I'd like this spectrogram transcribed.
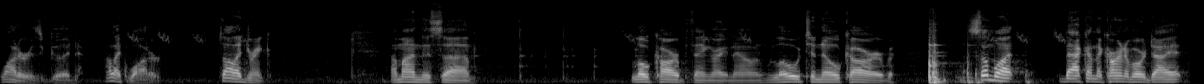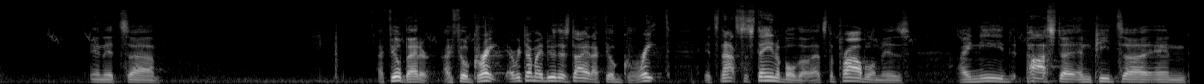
Water is good. I like water. It's all I drink. I'm on this uh, low carb thing right now, low to no carb. Somewhat back on the carnivore diet, and it's. Uh, I feel better. I feel great every time I do this diet. I feel great. It's not sustainable though. That's the problem. Is I need pasta and pizza and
